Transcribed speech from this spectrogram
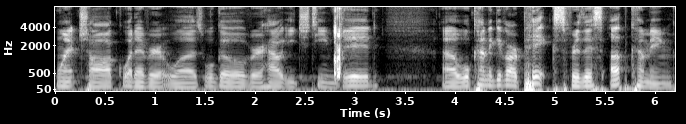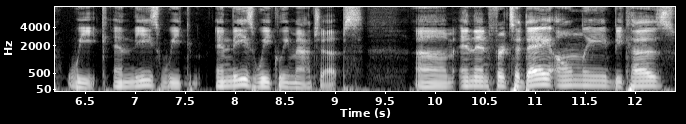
went chalk, whatever it was, we'll go over how each team did. Uh, we'll kind of give our picks for this upcoming week and these week and these weekly matchups. Um, and then for today only, because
